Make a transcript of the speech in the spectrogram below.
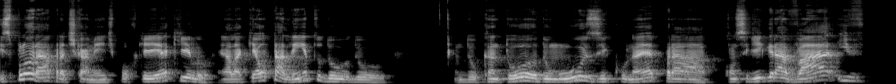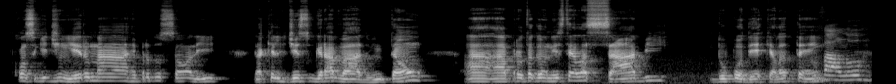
explorar praticamente, porque é aquilo, ela quer o talento do, do, do cantor, do músico, né? Para conseguir gravar e conseguir dinheiro na reprodução ali daquele disco gravado. Então, a, a protagonista ela sabe do poder que ela tem. Do valor,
